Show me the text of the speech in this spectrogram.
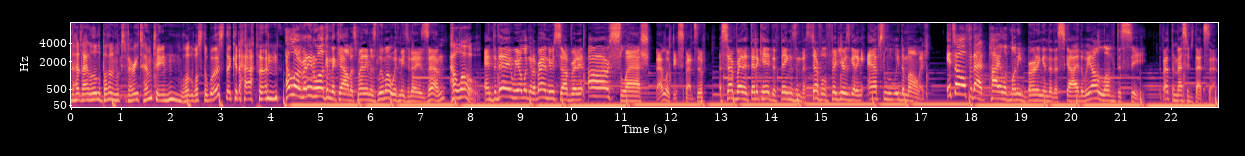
that, that little button looks very tempting. What, what's the worst that could happen? Hello, everybody, and welcome to Kalbus. My name is Lumo. With me today is Zen. Hello. And today we are looking at a brand new subreddit r slash that looked expensive. A subreddit dedicated to things and the several figures getting absolutely demolished. It's all for that pile of money burning into the sky that we all love to see. It's about the message that sent.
